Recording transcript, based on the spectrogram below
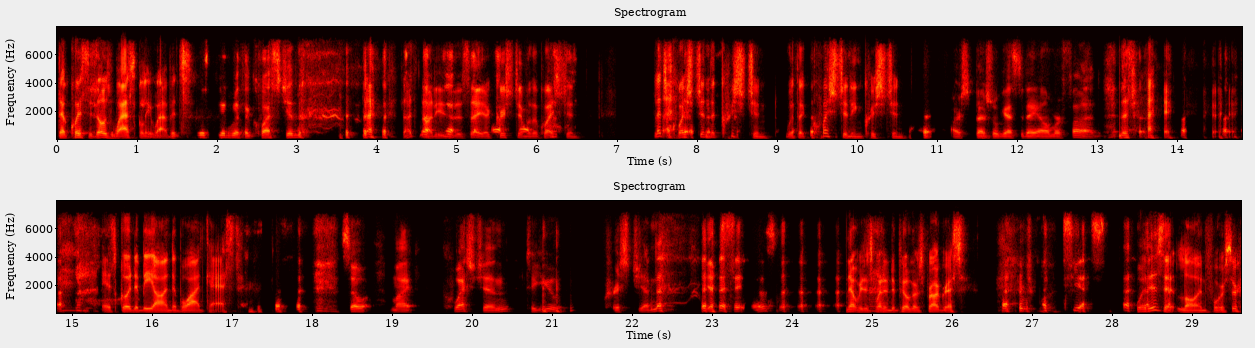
the question, those wascally rabbits. Christian with a question. That's not easy to say. A Christian with a question. Let's question the Christian with a questioning Christian. Our special guest today, Elmer Fudd. That's right. it's good to be on the broadcast. so my question to you, Christian, Yes. is No, we just went into Pilgrim's Progress. yes, What is it, law enforcer?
